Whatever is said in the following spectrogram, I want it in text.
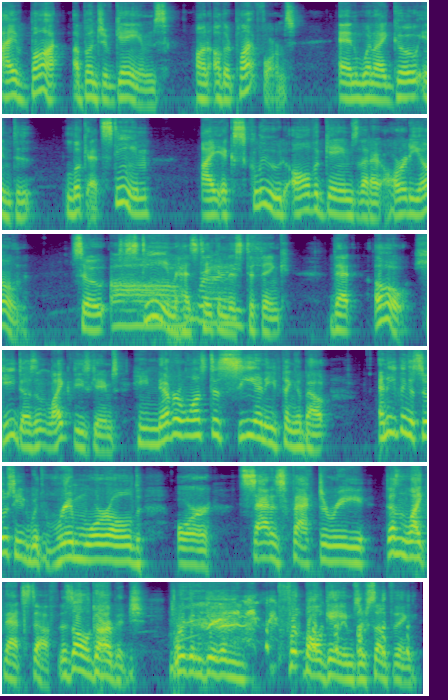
I've bought a bunch of games on other platforms. And when I go into look at Steam, I exclude all the games that I already own. So oh, Steam has right. taken this to think that, oh, he doesn't like these games. He never wants to see anything about anything associated with RimWorld or Satisfactory. Doesn't like that stuff. That's all garbage. We're going to give him football games or something.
